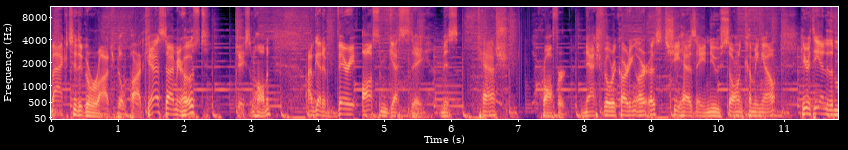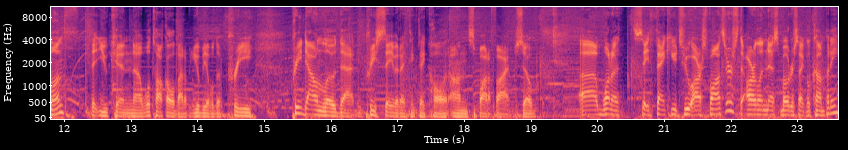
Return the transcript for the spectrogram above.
back to the Garage Built Podcast. I'm your host, Jason Holman. I've got a very awesome guest today, Miss Cash Crawford, Nashville recording artist. She has a new song coming out here at the end of the month that you can. Uh, we'll talk all about it, but you'll be able to pre pre download that and pre save it. I think they call it on Spotify. So I uh, want to say thank you to our sponsors, the Arlen Ness Motorcycle Company.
